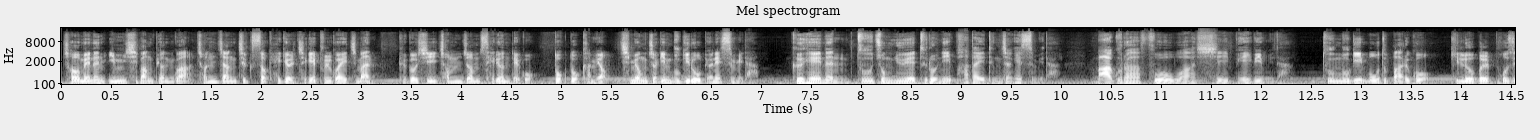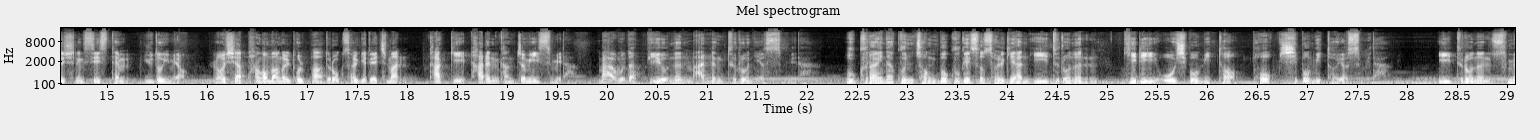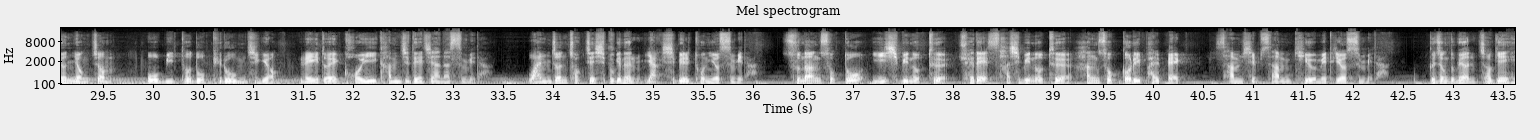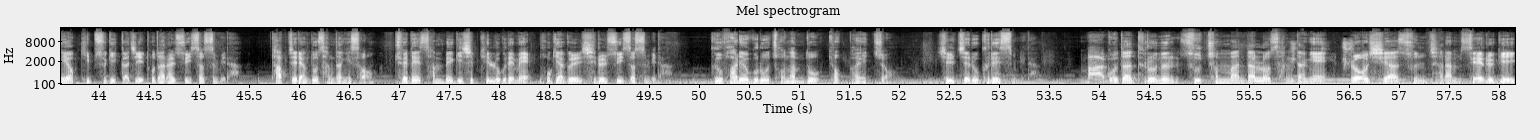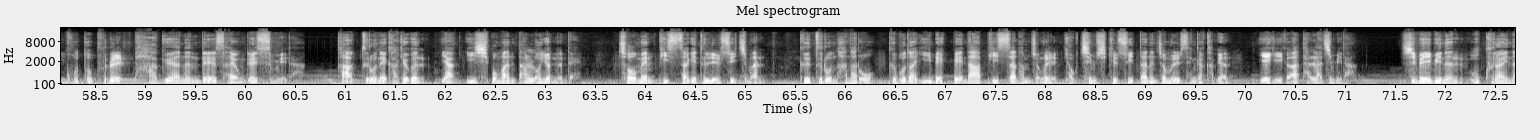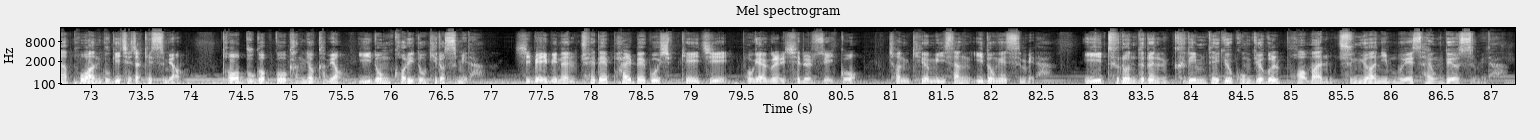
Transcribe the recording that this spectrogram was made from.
처음에는 임시방편과 전장 즉석 해결책에 불과했지만 그것이 점점 세련되고 똑똑하며 치명적인 무기로 변했습니다. 그 해에는 두 종류의 드론이 바다에 등장했습니다. 마구라 4와 C 베이비입니다. 두 무기 모두 빠르고 글로벌 포지셔닝 시스템 유도이며 러시아 방어망을 돌파하도록 설계됐지만 각기 다른 강점이 있습니다. 마구다 비오는 만능 드론이었습니다. 우크라이나 군 정보국에서 설계한 이 드론은 길이 55m, 폭 15m였습니다. 이 드론은 수면 0.5m 높이로 움직여 레이더에 거의 감지되지 않았습니다. 완전 적재 시부계는 약 11톤이었습니다. 순항 속도 22노트, 최대 42노트, 항속 거리 800, 33km였습니다. 그 정도면 적의 해역 깊숙이까지 도달할 수 있었습니다. 탑재량도 상당해서 최대 320kg의 폭약을 실을 수 있었습니다. 그 화력으로 전함도 격파했죠. 실제로 그랬습니다. 마고다 드론은 수천만 달러 상당의 러시아 순차람 세르게이 코토프를 파괴하는 데 사용됐습니다. 각 드론의 가격은 약 25만 달러였는데 처음엔 비싸게 들릴 수 있지만 그 드론 하나로 그보다 200배 나 비싼 함정을 격침시킬 수 있다는 점을 생각하면 얘기가 달라집니다. 시베이비는 우크라이나 보안국이 제작했으며 더 무겁고 강력하며 이동 거리도 길었습니다. 시베이비는 최대 850kg 폭약을 실을 수 있고 1000km 이상 이동했습니다. 이 드론들은 크림 대교 공격을 포함한 중요한 임무에 사용되었습니다.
